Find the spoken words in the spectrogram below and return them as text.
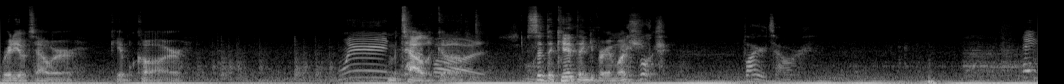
Radio tower, cable car, Metallica. Sid the Kid, thank you very much. Look, fire tower. Hey,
